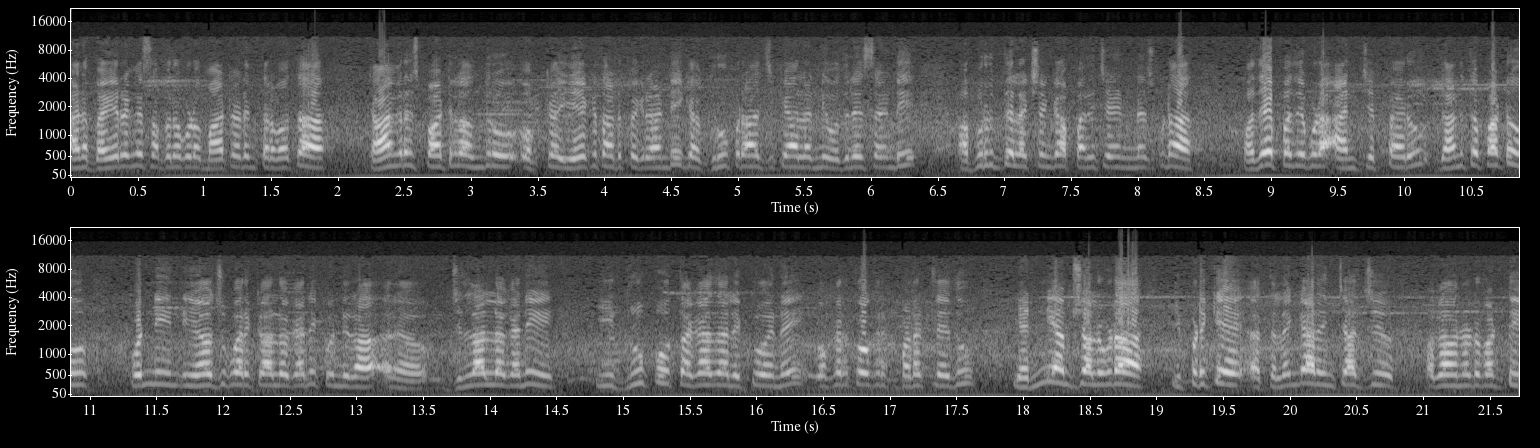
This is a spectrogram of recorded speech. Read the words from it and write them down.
ఆయన బహిరంగ సభలో కూడా మాట్లాడిన తర్వాత కాంగ్రెస్ పార్టీలో అందరూ ఒక్క ఏకతాటిపైకి రండి ఇక గ్రూప్ రాజకీయాలన్నీ వదిలేసండి అభివృద్ధి లక్ష్యంగా పనిచేయండి అనేసి కూడా పదే పదే కూడా ఆయన చెప్పారు. దానితో పాటు కొన్ని నియోజకవర్గాల్లో కానీ కొన్ని రా జిల్లాల్లో కానీ ఈ గ్రూపు తగాదాలు ఎక్కువైనాయి. ఒకరికొకరికి పడట్లేదు. ఎన్ని అంశాలు కూడా ఇప్పటికే తెలంగాణ ఇన్ఛార్జ్గా ఉన్నటువంటి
